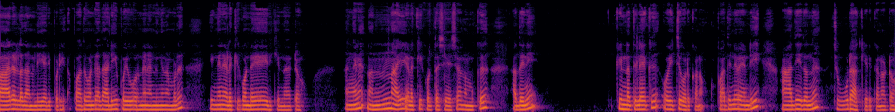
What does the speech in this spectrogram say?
ഭാരമുള്ളതാണല്ലോ ഈ അരിപ്പൊടി. അപ്പോൾ അതുകൊണ്ട് അത് അടിയിൽ പോയി ഊറണമെങ്കിൽ നമ്മൾ ഇങ്ങനെ ഇളക്കിക്കൊണ്ടേയിരിക്കുന്നത് കേട്ടോ. അങ്ങനെ നന്നായി ഇളക്കി കൊടുത്ത ശേഷം നമുക്ക് അതിന് കിണ്ണത്തിലേക്ക് ഒഴിച്ച് കൊടുക്കണം. അപ്പോൾ അതിന് വേണ്ടി ആദ്യം ഇതൊന്ന് ചൂടാക്കിയെടുക്കണം കേട്ടോ.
